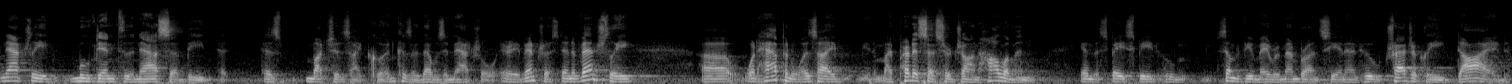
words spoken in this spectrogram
naturally moved into the NASA beat as much as I could because that was a natural area of interest. And eventually, uh, what happened was I, you know, my predecessor, John Holliman, in the space beat, who some of you may remember on CNN, who tragically died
